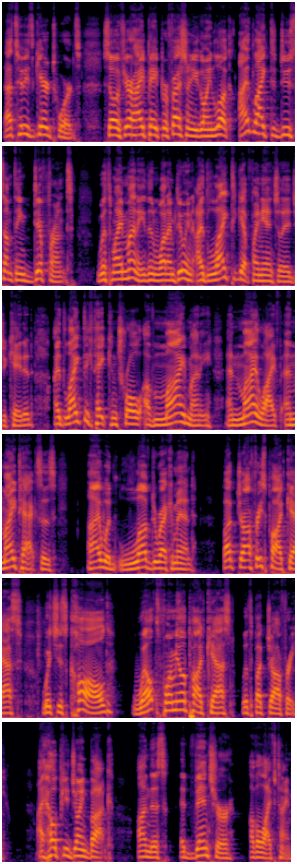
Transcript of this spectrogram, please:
That's who he's geared towards. So if you're a high paid professional, you're going, look, I'd like to do something different with my money than what I'm doing. I'd like to get financially educated. I'd like to take control of my money and my life and my taxes. I would love to recommend Buck Joffrey's podcast, which is called Wealth Formula Podcast with Buck Joffrey. I hope you join Buck on this adventure of a lifetime.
